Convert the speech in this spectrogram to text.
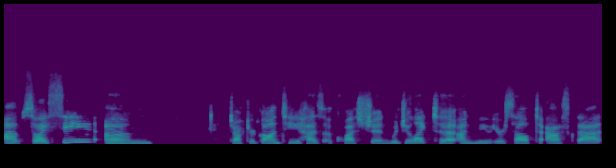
Um, so I see um, Dr. Gonti has a question. Would you like to unmute yourself to ask that?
